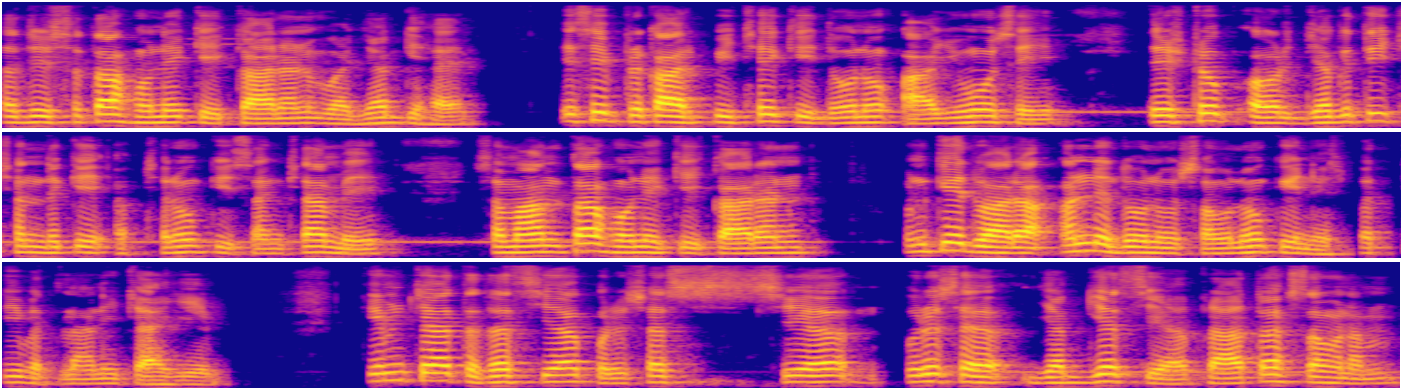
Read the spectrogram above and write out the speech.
सदृशता होने के कारण वह यज्ञ है। इसी प्रकार पीछे की दोनों आयुओं से त्रिष्टुप और जगती छंद के अक्षरों की संख्या में समानता होने के कारण उनके द्वारा अन्य दोनों सवनों की निष्पत्ति बतलानी चाहिए। किम च तदस्य पुरुषस्य पुरुष यज्ञस्य प्रातः सवनम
